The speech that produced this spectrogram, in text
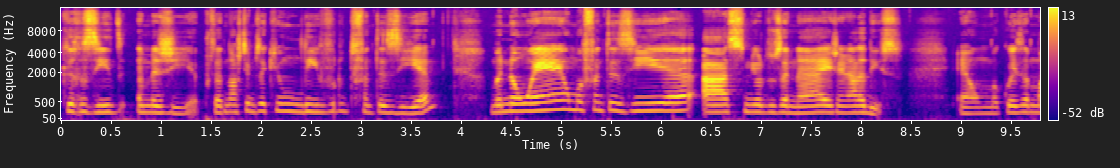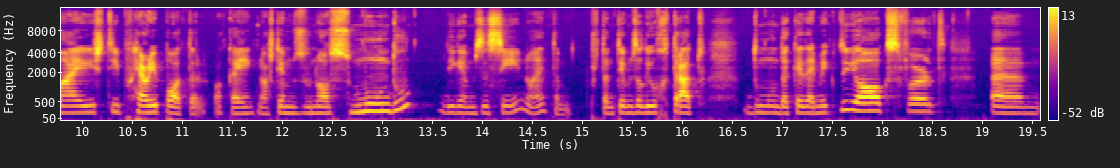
que reside a magia. Portanto, nós temos aqui um livro de fantasia, mas não é uma fantasia a Senhor dos Anéis, nem nada disso. É uma coisa mais tipo Harry Potter, ok? Em que nós temos o nosso mundo, digamos assim, não é? Portanto, temos ali o retrato do mundo académico de Oxford, um,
